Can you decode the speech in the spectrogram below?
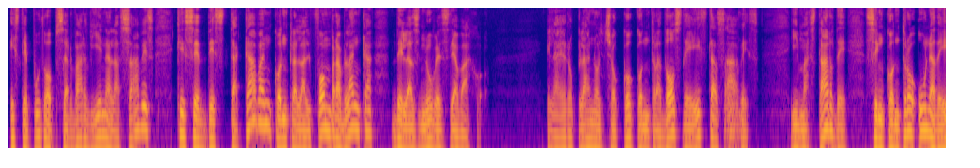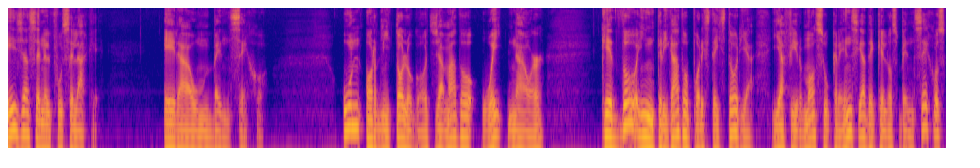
éste pudo observar bien a las aves que se destacaban contra la alfombra blanca de las nubes de abajo. El aeroplano chocó contra dos de estas aves, y más tarde se encontró una de ellas en el fuselaje era un vencejo. Un ornitólogo llamado Weitnauer quedó intrigado por esta historia y afirmó su creencia de que los vencejos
